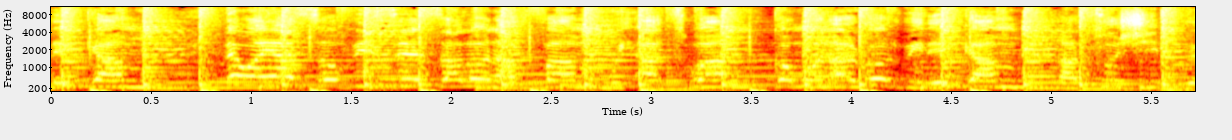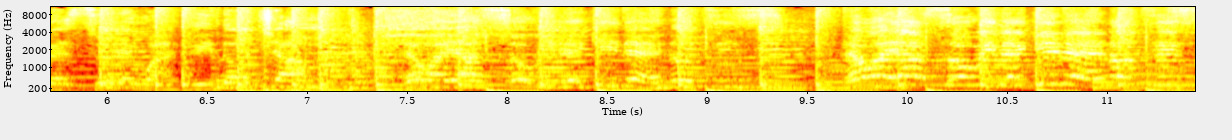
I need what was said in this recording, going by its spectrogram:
They come. cam. Then why your services alone a farm? We at one, come on a road with a cam. A sushi dress. to the one we don't jam. Then why your so we they give their notice. Then why your so we they give their notice.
